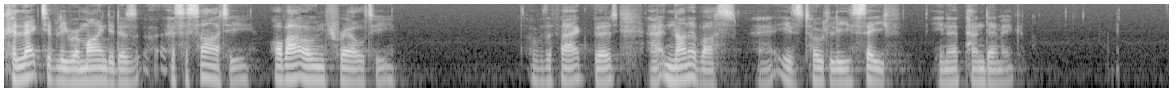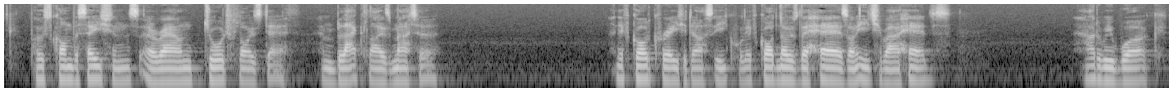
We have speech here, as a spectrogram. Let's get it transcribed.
collectively reminded as a society of our own frailty, of the fact that uh, none of us uh, is totally safe in a pandemic. Post conversations around George Floyd's death and Black Lives Matter and if God created us equal, if God knows the hairs on each of our heads, how do we work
